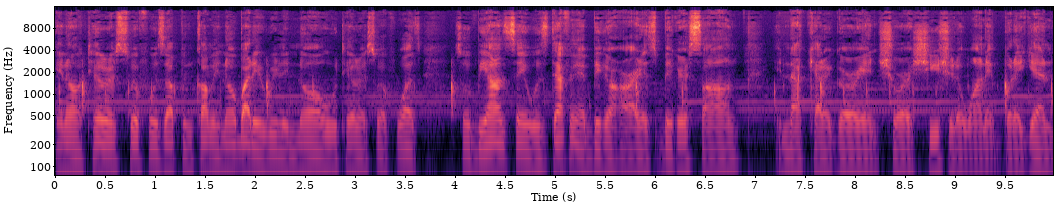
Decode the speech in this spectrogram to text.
you know, Taylor Swift was up and coming. Nobody really know who Taylor Swift was. So Beyonce was definitely a bigger artist, bigger song in that category, and sure, she should have won it. But again,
